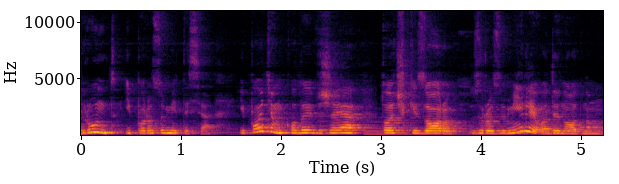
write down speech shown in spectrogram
ґрунт і порозумітися. І потім, коли вже точки зору зрозумілі один одному,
